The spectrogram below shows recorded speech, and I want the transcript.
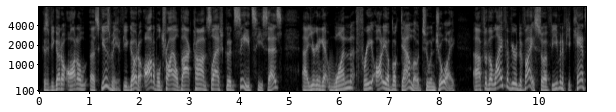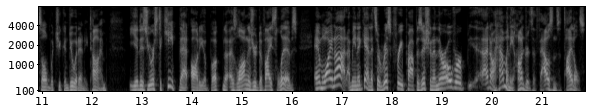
because if you go to auto, uh, excuse me, if you go to audibletrial.com slash good seats, he says, uh, you're going to get one free audiobook download to enjoy uh, for the life of your device. So if even if you cancel, which you can do at any time, it is yours to keep that audiobook as long as your device lives. And why not? I mean, again, it's a risk free proposition, and there are over, I don't know how many hundreds of thousands of titles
